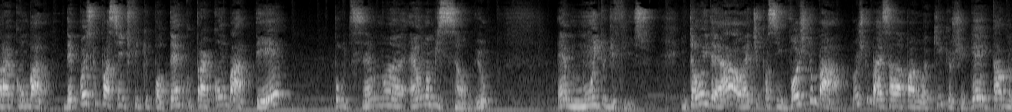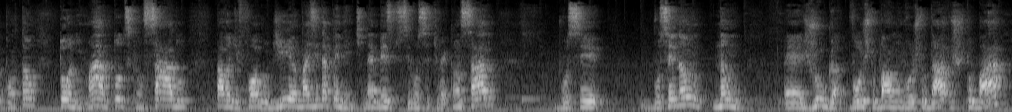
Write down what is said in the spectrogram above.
para combater. Depois que o paciente fica hipotérmico, para combater, putz, é uma, é uma missão, viu? É muito difícil. Então o ideal é tipo assim, vou estubar. Vou estubar essa laparoa aqui que eu cheguei e tal, meu pontão, tô animado, tô descansado, tava de folga o dia, mas independente, né? Mesmo se você estiver cansado, você você não não é, julga vou estubar ou não vou estudar, estubar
